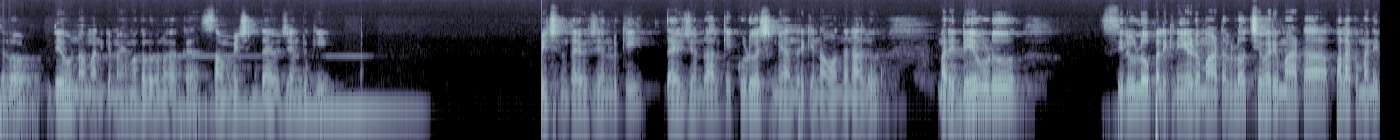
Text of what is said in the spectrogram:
స్థితిలో దేవుని నామానికి మహిమ కలుగును గాక. సంభించిన దైవజనులకి ఇచ్చిన దైవజనులకి దైవజనురాలకి కూడి వచ్చిన మీ అందరికీ నా వందనాలు. మరి దేవుడు సిలువులో పలికిన ఏడు మాటల్లో చివరి మాట పలకమని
